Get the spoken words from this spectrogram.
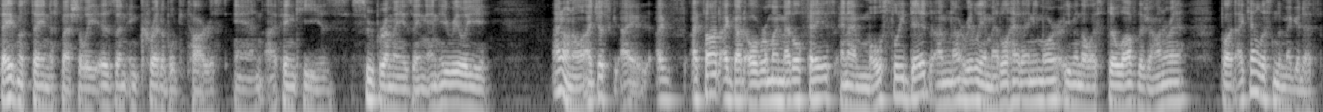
Dave Mustaine especially is an incredible guitarist, and I think he is super amazing. And he really, I don't know. I just I I've I thought I got over my metal phase, and I mostly did. I'm not really a metalhead anymore, even though I still love the genre. But I can listen to Megadeth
